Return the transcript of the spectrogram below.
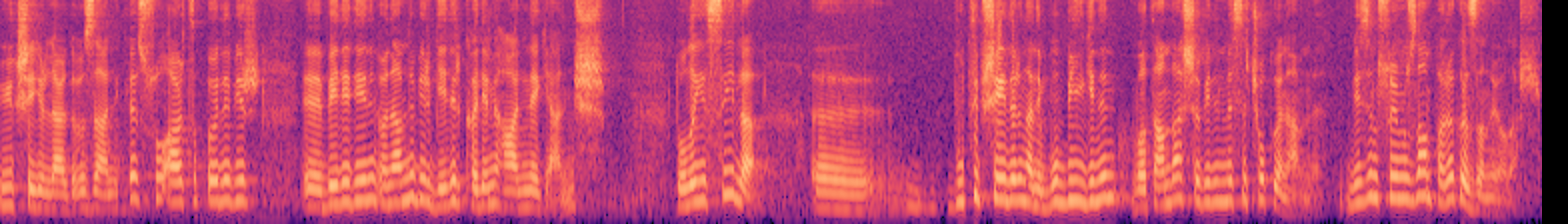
Büyük şehirlerde özellikle su artık böyle bir e, belediyenin önemli bir gelir kalemi haline gelmiş. Dolayısıyla e, bu tip şeylerin hani bu bilginin vatandaşça bilinmesi çok önemli. Bizim suyumuzdan para kazanıyorlar.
